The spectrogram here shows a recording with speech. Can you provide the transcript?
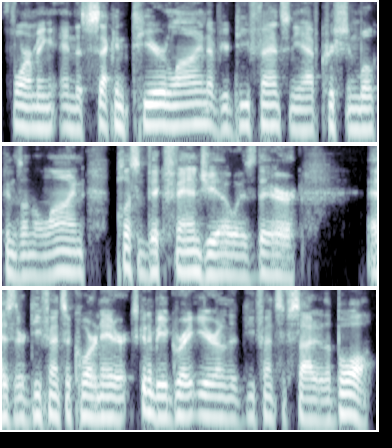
forming in the second tier line of your defense, and you have Christian Wilkins on the line, plus Vic Fangio as their as their defensive coordinator. It's going to be a great year on the defensive side of the ball.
